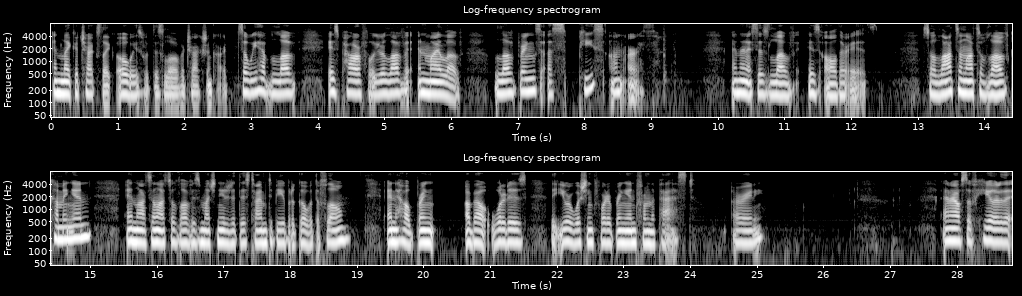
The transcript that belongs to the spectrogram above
And like attracts like always with this law of attraction card. So we have love is powerful. Your love and my love. Love brings us peace on earth. And then it says love is all there is. So lots and lots of love coming in, and lots and lots of love is much needed at this time to be able to go with the flow and help bring about what it is that you are wishing for to bring in from the past. Alrighty. And I also feel that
